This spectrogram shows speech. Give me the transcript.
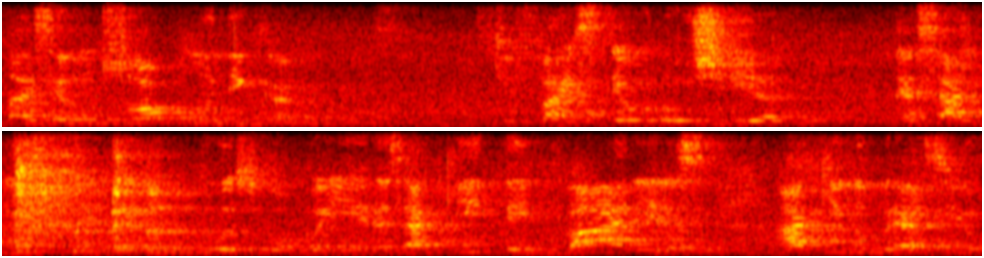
Mas eu não sou a única que faz teologia nessa lista. Tenho duas companheiras aqui, tem várias. Aqui no Brasil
